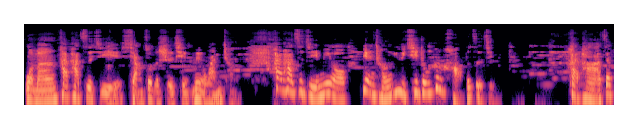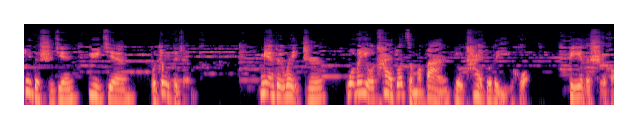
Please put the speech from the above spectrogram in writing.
我们害怕自己想做的事情没有完成，害怕自己没有变成预期中更好的自己。害怕在对的时间遇见不对的人，面对未知，我们有太多怎么办？有太多的疑惑。毕业的时候，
